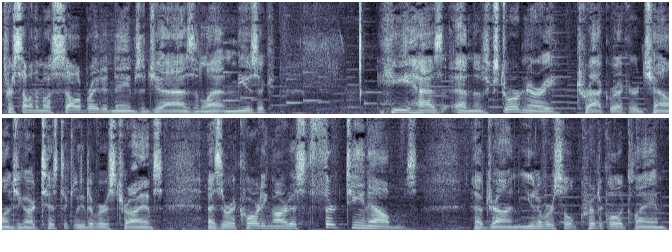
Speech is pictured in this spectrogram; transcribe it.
for some of the most celebrated names in jazz and Latin music. He has an extraordinary track record challenging artistically diverse triumphs. As a recording artist, 13 albums have drawn universal critical acclaim.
